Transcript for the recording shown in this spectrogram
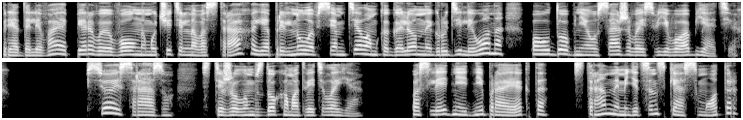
Преодолевая первые волны мучительного страха, я прильнула всем телом к оголенной груди Леона, поудобнее усаживаясь в его объятиях. Все и сразу», — с тяжелым вздохом ответила я. «Последние дни проекта, странный медицинский осмотр,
